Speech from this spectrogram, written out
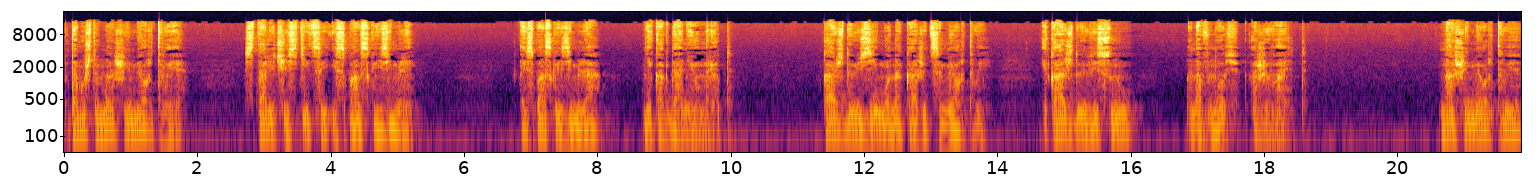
Потому что наши мертвые стали частицей испанской земли а испанская земля никогда не умрет. Каждую зиму она кажется мертвой, и каждую весну она вновь оживает. Наши мертвые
